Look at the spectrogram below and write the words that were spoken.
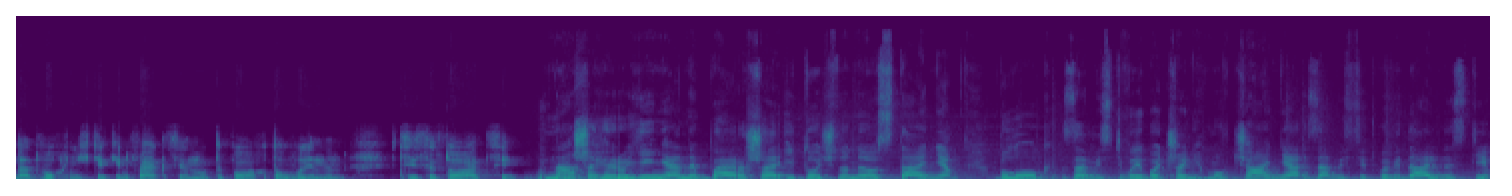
на двох нігтях інфекція. Ну, типу, а хто винен в цій ситуації? Наша героїня не перша і точно не остання. Блок замість вибачень, мовчання замість відповідальності.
